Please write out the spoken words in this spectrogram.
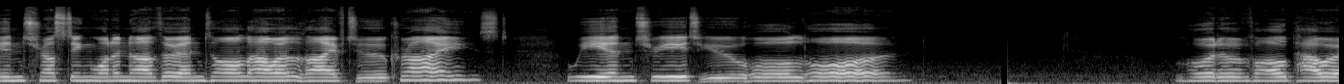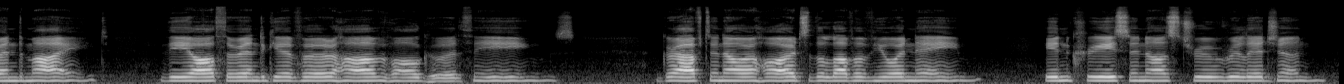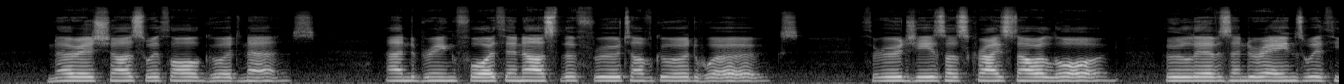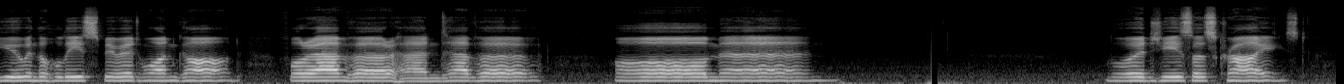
entrusting one another and all our life to Christ, we entreat you, O Lord. Lord of all power and might, the author and giver of all good things, graft in our hearts the love of your name, increase in us true religion, nourish us with all goodness, and bring forth in us the fruit of good works through Jesus Christ our Lord, who lives and reigns with you in the Holy Spirit, one God, for ever and ever. Amen. Lord Jesus Christ,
